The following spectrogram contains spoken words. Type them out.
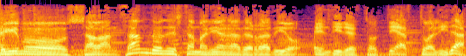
Seguimos avanzando en esta mañana de radio en directo, de actualidad,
